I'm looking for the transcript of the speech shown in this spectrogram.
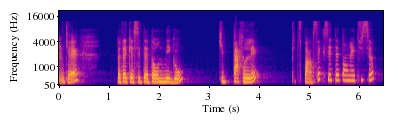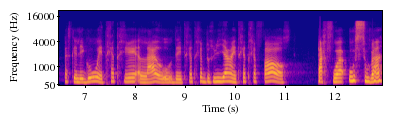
OK? Peut-être que c'était ton ego qui te parlait, puis tu pensais que c'était ton intuition, parce que l'ego est très, très loud, est très, très bruyant, est très, très fort, parfois ou souvent,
